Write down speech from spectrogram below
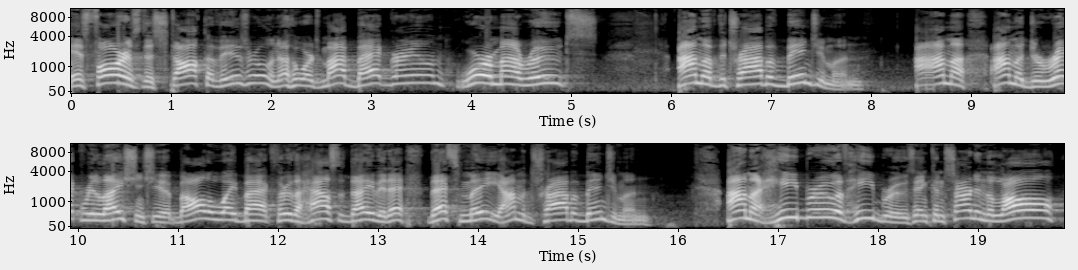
As far as the stock of Israel, in other words, my background, where are my roots? I'm of the tribe of Benjamin. I'm a, I'm a direct relationship all the way back through the house of David. That, that's me. I'm a tribe of Benjamin. I'm a Hebrew of Hebrews. And concerning the law,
